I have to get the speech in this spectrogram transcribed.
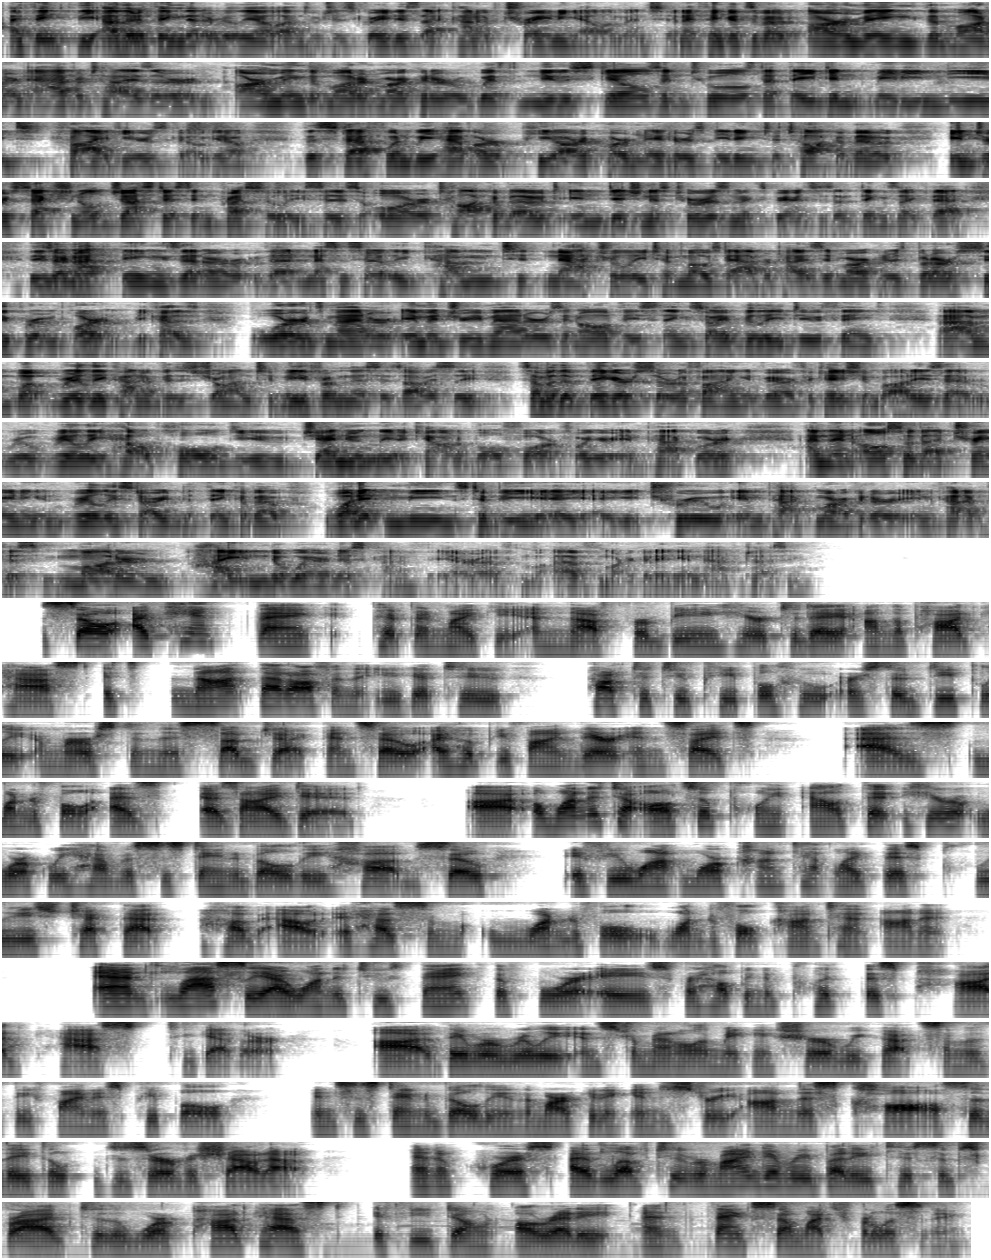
I think the other thing that it really outlines, which is great, is that kind of training element. And I think it's about arming the modern advertiser and arming the modern marketer with new skills and tools that they didn't maybe need five years ago. You know, the stuff when we have our PR coordinators needing to talk about intersectional justice in press releases or talk about indigenous tourism experiences and things like that. These are not things that are that necessarily come to naturally to most advertising marketers, but are super important because words matter, imagery matters, and all of these things. So I really do think um, really kind of is drawn to me from this is obviously some of the bigger certifying and verification bodies that will really help hold you genuinely accountable for for your impact work and then also that training and really starting to think about what it means to be a, a true impact marketer in kind of this modern heightened awareness kind of era of, of marketing and advertising so I can't thank Pip and Mikey enough for being here today on the podcast. It's not that often that you get to talk to two people who are so deeply immersed in this subject. And so I hope you find their insights as wonderful as, as I did. Uh, I wanted to also point out that here at WARC we have a sustainability hub. So if you want more content like this, please check that hub out. It has some wonderful, wonderful content on it. And lastly, I wanted to thank the 4As for helping to put this podcast together uh, they were really instrumental in making sure we got some of the finest people in sustainability in the marketing industry on this call. So they de- deserve a shout out. And of course, I'd love to remind everybody to subscribe to the WARC Podcast if you don't already. And thanks so much for listening.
